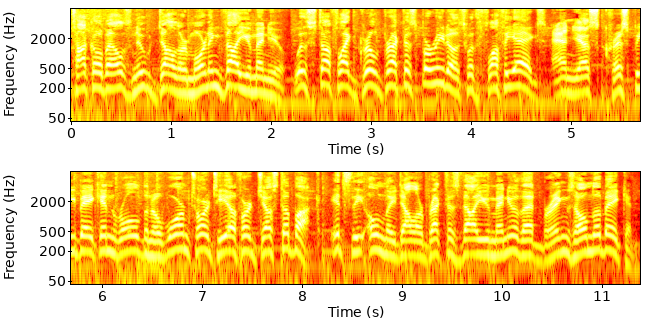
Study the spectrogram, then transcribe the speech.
Taco Bell's new dollar morning value menu with stuff like grilled breakfast burritos with fluffy eggs and yes, crispy bacon rolled in a warm tortilla for just a buck. It's the only dollar breakfast value menu that brings home the bacon.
